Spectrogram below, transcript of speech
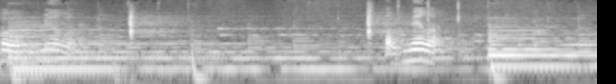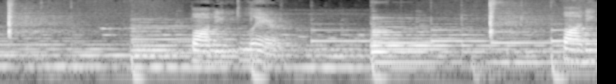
Bode Miller. Miller. Bonnie Blair. Bonnie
